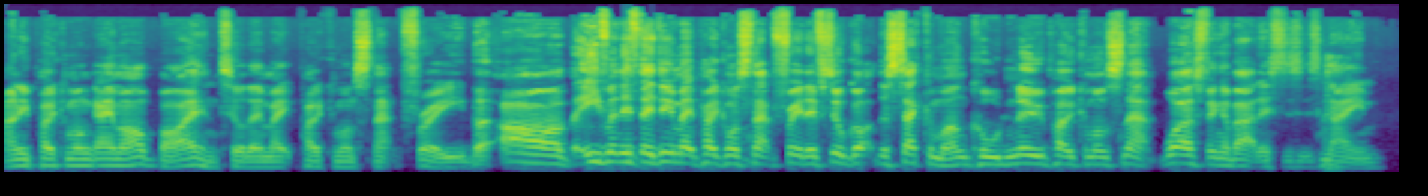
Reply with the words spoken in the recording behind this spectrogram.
only Pokemon game I'll buy until they make Pokemon Snap free. But oh, even if they do make Pokemon Snap free, they've still got the second one called New Pokemon Snap. Worst thing about this is its name.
